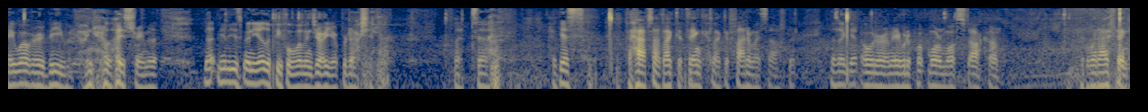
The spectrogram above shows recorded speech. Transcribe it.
may well very be when you're live streamer not nearly as many other people will enjoy your production. But uh, I guess perhaps I'd like to think, I'd like to flatter myself that as I get older, I'm able to put more and more stock on what I think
